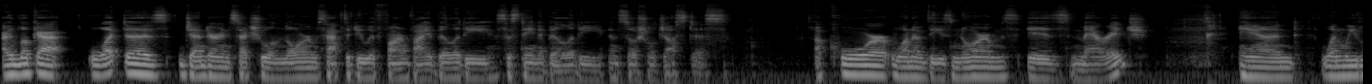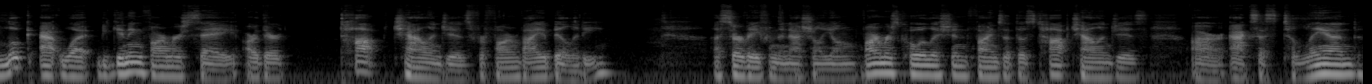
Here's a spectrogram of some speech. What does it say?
I look at what does gender and sexual norms have to do with farm viability, sustainability, and social justice? a core one of these norms is marriage. And when we look at what beginning farmers say are their top challenges for farm viability, a survey from the National Young Farmers Coalition finds that those top challenges are access to land,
